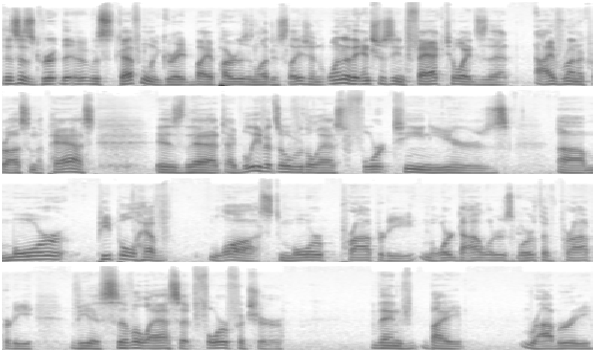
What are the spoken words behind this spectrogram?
this is great. It was definitely great bipartisan legislation. One of the interesting factoids that I've run across in the past is that I believe it's over the last 14 years, uh, more people have lost more property, more dollars worth of property via civil asset forfeiture than by robbery,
